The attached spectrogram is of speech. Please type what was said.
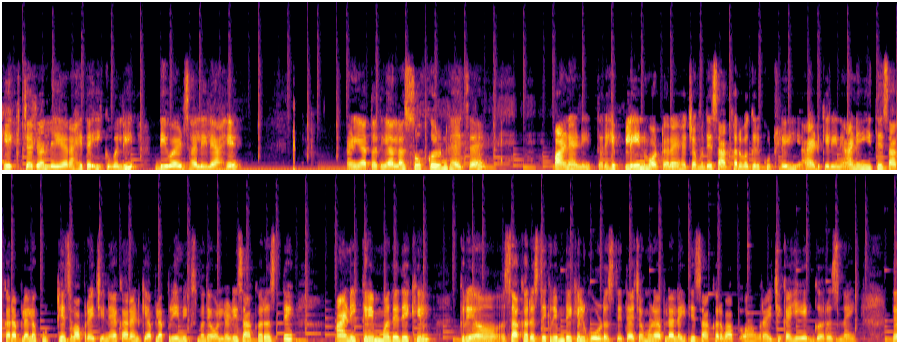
केकच्या ज्या लेयर आहे त्या इक्वली डिवाइड झालेल्या आहे आणि आता याला सोक करून घ्यायचं आहे. पाण्याने. तर हे प्लेन वॉटर आहे. ह्याच्यामध्ये साखर वगैरे कुठलेही ॲड केली नाही. आणि इथे साखर आपल्याला कुठेच वापरायची नाही कारण की आपल्या प्रीमिक्समध्ये ऑलरेडी साखर असते आणि क्रीममध्ये देखील क्री साखर असते क्रीम देखील गोड असते. त्याच्यामुळे आपल्याला इथे साखर वापरायची काही एक गरज नाही. तर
